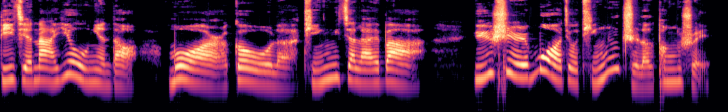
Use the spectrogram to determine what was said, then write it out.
迪杰娜又念道。莫尔，够了，停下来吧。于是莫就停止了喷水。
